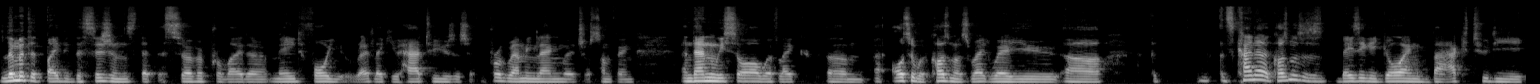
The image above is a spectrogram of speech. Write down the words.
limited by the decisions that the server provider made for you, right? Like you had to use a certain programming language or something. And then we saw with like um, also with Cosmos, right, where you uh, it's kind of Cosmos is basically going back to the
